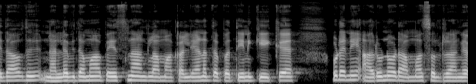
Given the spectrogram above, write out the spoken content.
ஏதாவது நல்ல விதமாக பேசுனாங்களாமா கல்யாணத்தை பற்றின்னு கேட்க உடனே அருணோட அம்மா சொல்கிறாங்க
